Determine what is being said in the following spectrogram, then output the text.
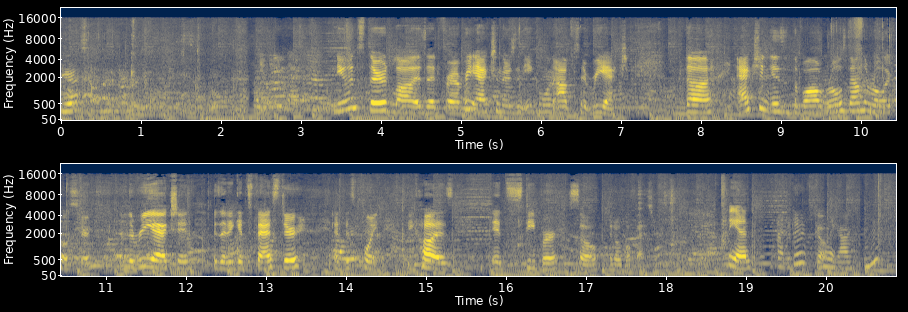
yes. Newton's third law is that for every action there's an equal and opposite reaction. The action is that the ball rolls down the roller coaster, and the reaction is that it gets faster at this point because it's steeper, so it'll go faster. The end. Go. Oh my god. Mm-hmm.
